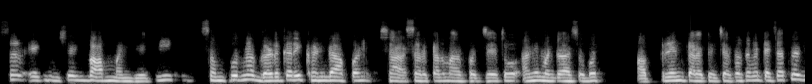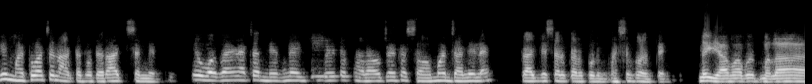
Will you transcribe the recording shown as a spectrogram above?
सर एक विशेष बाब म्हणजे की संपूर्ण गडकरी खंड आपण शा- सरकारमार्फत जे तो आणि मंडळासोबत प्रेम करायचा विचार करतो. त्याच्यातलं जे महत्वाचं नाटक होतं राजसंगीत ते वगळण्याचा निर्णय जो आहे तो ठरावचा आहे तो सहमत झालेला आहे राज्य सरकारकडून. असं कळतंय. नाही याबाबत मला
